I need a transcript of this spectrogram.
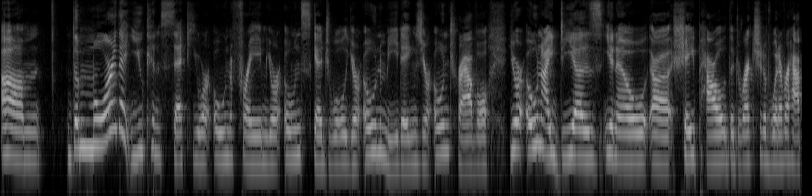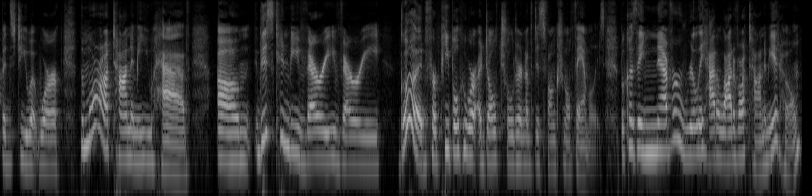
Um, the more that you can set your own frame, your own schedule, your own meetings, your own travel, your own ideas, you know, uh, shape how the direction of whatever happens to you at work, the more autonomy you have. Um, this can be very, very good for people who are adult children of dysfunctional families because they never really had a lot of autonomy at home.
